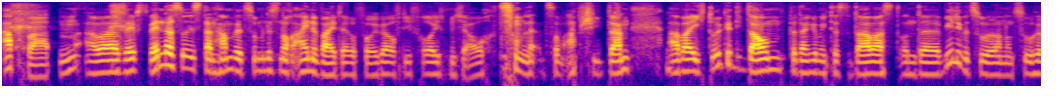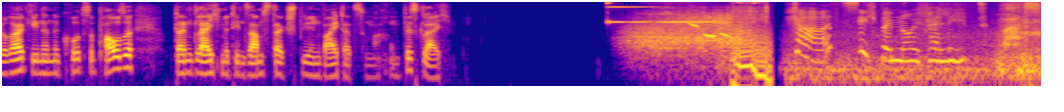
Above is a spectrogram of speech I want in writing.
Abwarten, aber selbst wenn das so ist, dann haben wir zumindest noch eine weitere Folge, auf die freue ich mich auch zum, zum Abschied dann. Aber ich drücke die Daumen, bedanke mich, dass du da warst und äh, wir, liebe Zuhörerinnen und Zuhörer, gehen in eine kurze Pause, um dann gleich mit den Samstagsspielen weiterzumachen. Bis gleich. Schatz, ich bin neu verliebt. Was?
